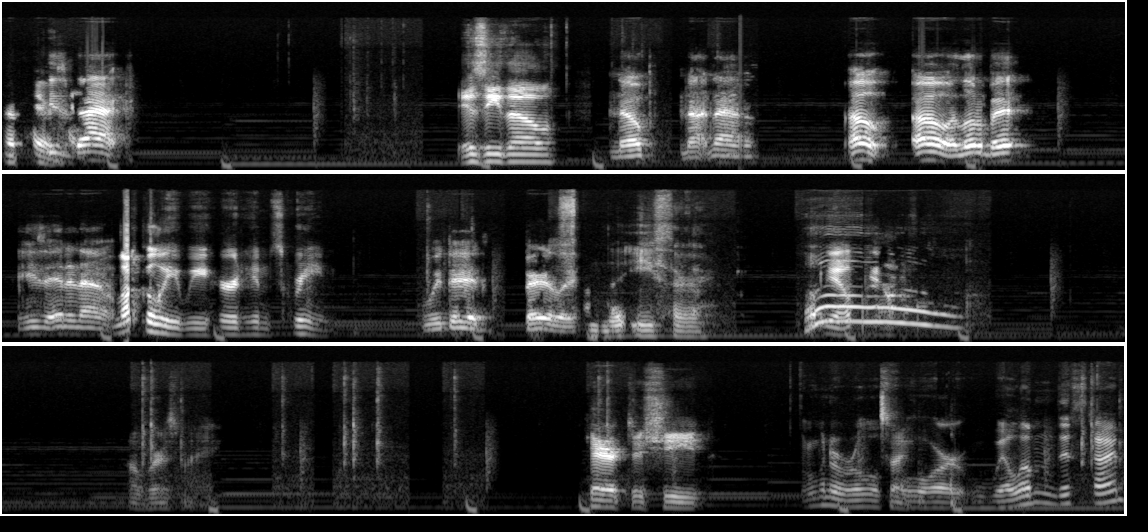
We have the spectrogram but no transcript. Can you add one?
Prepared. he's back. Is he though? Nope, not now. Oh, oh, a little bit. He's in and out. Luckily, we heard him scream. We did barely. From the ether. Yeah, okay. Oh. Oh, where's my character sheet? I'm gonna roll Sorry. for Willem this time.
